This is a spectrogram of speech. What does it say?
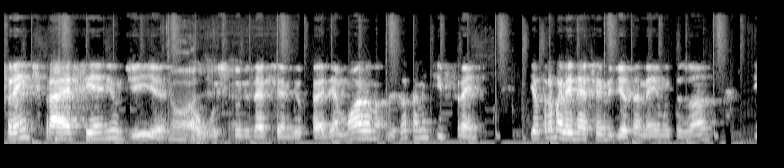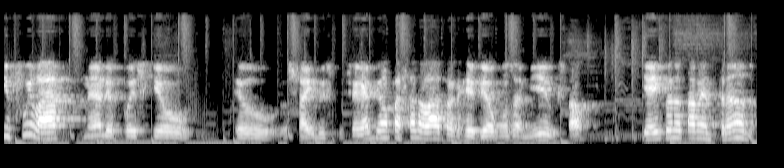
frente para a FM O Dia. Olha, o estúdio da FM do prédio, eu moro exatamente em frente. E eu trabalhei na FM Dia também muitos anos, e fui lá, né, depois que eu, eu, eu saí do estúdio do Fegalho, dei uma passada lá para rever alguns amigos e tal. E aí, quando eu estava entrando,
